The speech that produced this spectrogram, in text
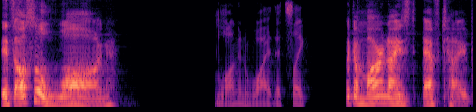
It's also long, long and wide. That's like like a modernized F type.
